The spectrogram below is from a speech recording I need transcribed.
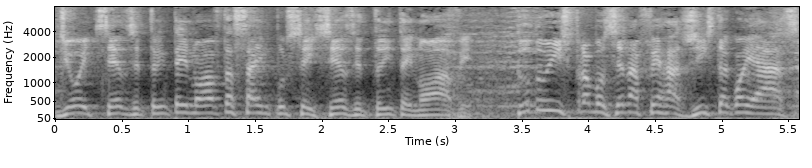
de 839 tá saindo por 639. Tudo isso para você na Ferragista Goiás,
